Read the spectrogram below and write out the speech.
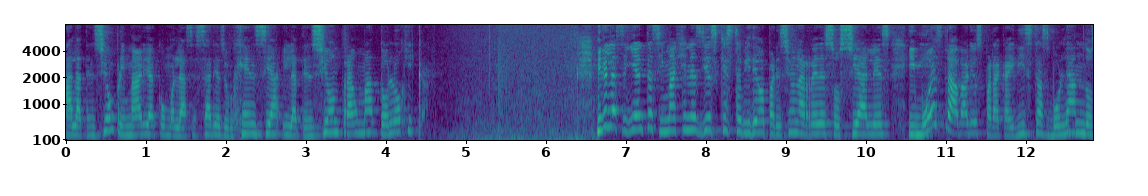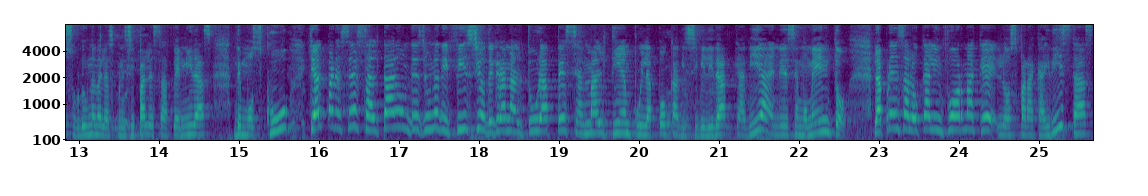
a la atención primaria como las cesáreas de urgencia y la atención traumatológica. Miren las siguientes imágenes y es que este video apareció en las redes sociales y muestra a varios paracaidistas volando sobre una de las principales avenidas de Moscú que al parecer saltaron desde un edificio de gran altura pese al mal tiempo y la poca visibilidad que había en ese momento. La prensa local informa que los paracaidistas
